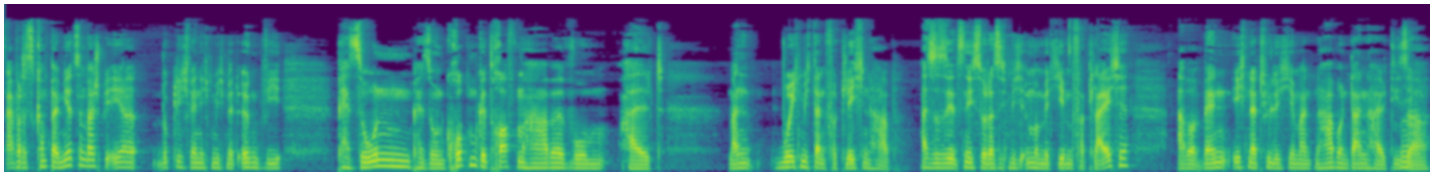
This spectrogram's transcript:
Aber das kommt bei mir zum Beispiel eher wirklich, wenn ich mich mit irgendwie Personen, Personengruppen getroffen habe, wo halt man, wo ich mich dann verglichen habe. Also es ist jetzt nicht so, dass ich mich immer mit jedem vergleiche, aber wenn ich natürlich jemanden habe und dann halt dieser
